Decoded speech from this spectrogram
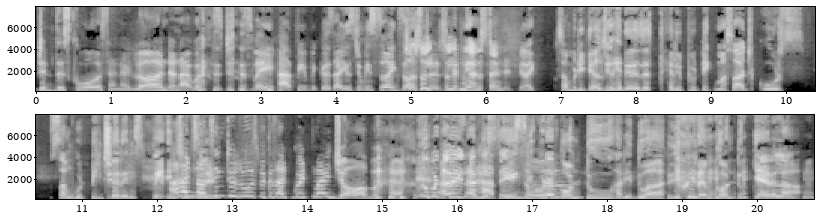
did this course, and I learned, and I was just very happy because I used to be so So, exhausted. so, so let you me understand it. Like somebody tells you, hey, there is a therapeutic massage course. Some good teacher in Spain, in I had nothing to lose because I'd quit my job. No, but I was mean, I'm just saying, you could have gone to Haridwar, you could have gone to Kerala.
